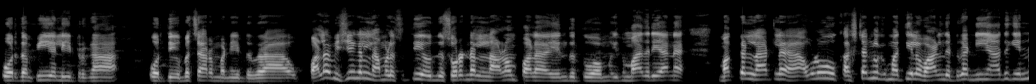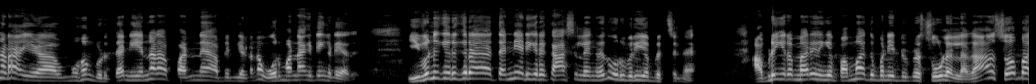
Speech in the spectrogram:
ஒருத்தன் பிஎல்இட்டு இருக்கான் ஒருத்தி உபச்சாரம் பண்ணிட்டு இருக்கிறா பல விஷயங்கள் நம்மளை சுத்தி வந்து சுரண்டல்னாலும் பல இந்துத்துவம் இது மாதிரியான மக்கள் நாட்டுல அவ்வளவு கஷ்டங்களுக்கு மத்தியில வாழ்ந்துட்டு இருக்கா. நீ அதுக்கு என்னடா முகம் கொடுத்த? நீ என்னடா பண்ண? அப்படின்னு கேட்டனா ஒரு மண்ணாங்கிட்டையும் கிடையாது. இவனுக்கு இருக்கிற தண்ணி அடிக்கிற காசு இல்லைங்கிறது ஒரு பெரிய பிரச்சனை. அப்படிங்கிற மாதிரி நீங்க பம்மாத்து பண்ணிட்டு இருக்கிற சூழல்ல தான் சோபா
